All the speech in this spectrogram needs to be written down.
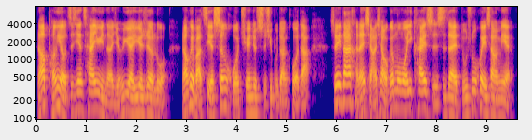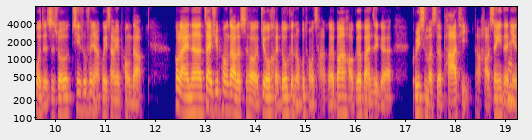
然后朋友之间参与呢也会越来越热络，然后会把自己的生活圈就持续不断扩大。所以大家很难想象，我跟默默一开始是在读书会上面，或者是说新书分享会上面碰到，后来呢再去碰到的时候，就有很多各种不同场合，帮好哥办这个 Christmas 的 party 啊，好声音的年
